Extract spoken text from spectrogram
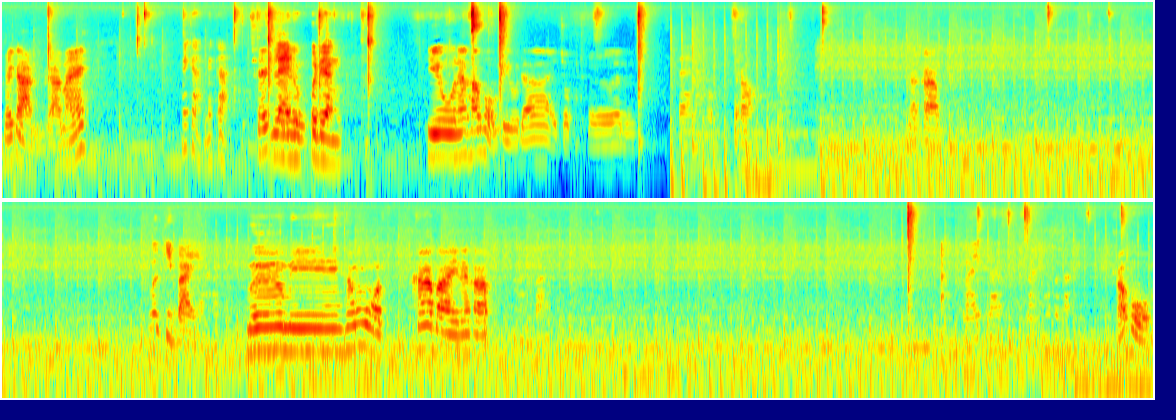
ไม่กาดกาดไหมไม่กัดไม่กัดเช็คแลดูเปลือง ฮิวนะครับผมฮิวได้จบเทิร์นแต่นะผมจรองนะครับเมื่อกี่ใบอะครับมือมีทั้งหมด 5 ใบนะครับห้าใบอะไลท์ไลท์ไลท์เข้าไปก่อนครับผม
